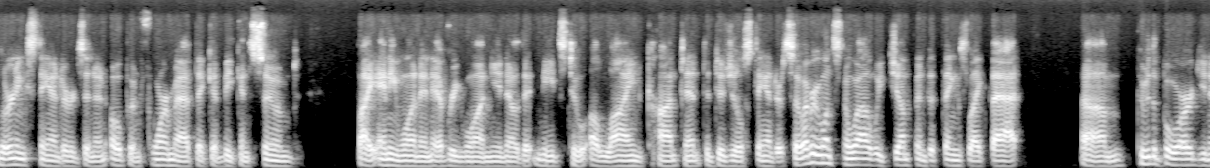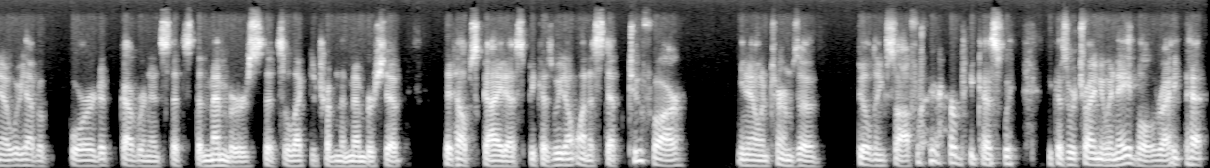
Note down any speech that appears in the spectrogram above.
learning standards in an open format that can be consumed by anyone and everyone you know that needs to align content to digital standards. So every once in a while we jump into things like that um, through the board. You know we have a board of governance that's the members that's elected from the membership that helps guide us because we don't want to step too far you know in terms of building software because we because we're trying to enable right that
